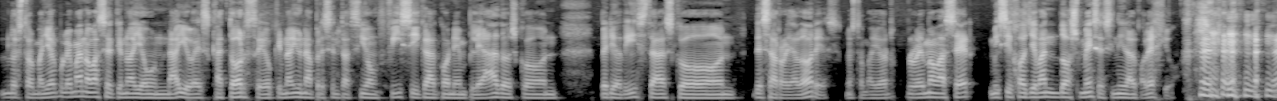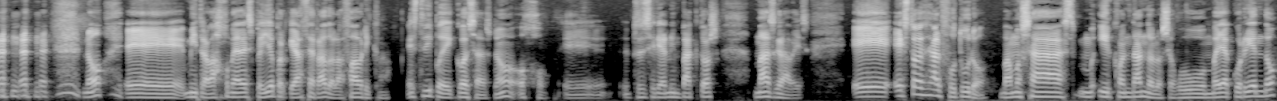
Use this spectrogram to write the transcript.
nuestro mayor problema no va a ser que no haya un iOS 14 o que no haya una presentación física con empleados, con periodistas, con desarrolladores. Nuestro mayor problema va a ser, mis hijos llevan dos meses sin ir al colegio. ¿No? Eh, mi trabajo me ha despedido porque ha cerrado la fábrica. Este tipo de cosas, ¿no? Ojo, eh, entonces serían impactos más graves. Eh, esto es al futuro, vamos a ir contándolo según vaya ocurriendo,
